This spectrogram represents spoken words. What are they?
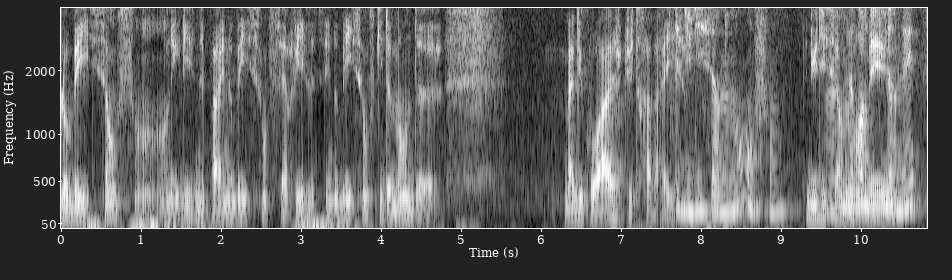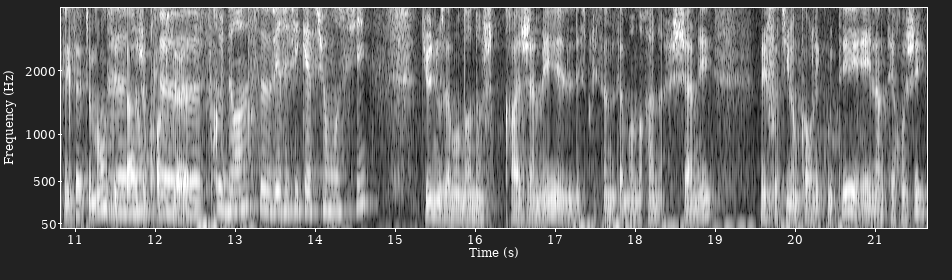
l'obéissance en, Église n'est pas une obéissance servile, c'est une obéissance qui demande euh, bah, du courage, du travail. Et du discernement, au fond. Du discernement, mais. Discerner. Exactement, c'est ça. je crois que. Euh, prudence, vérification aussi. Dieu nous abandonnera jamais, l'Esprit Saint nous abandonnera jamais, mais faut-il encore l'écouter et l'interroger?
